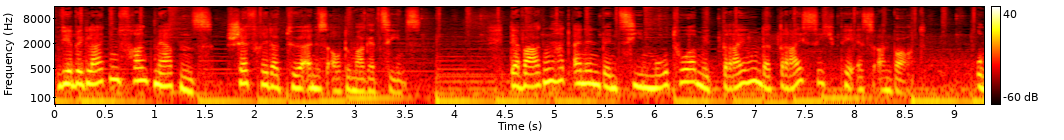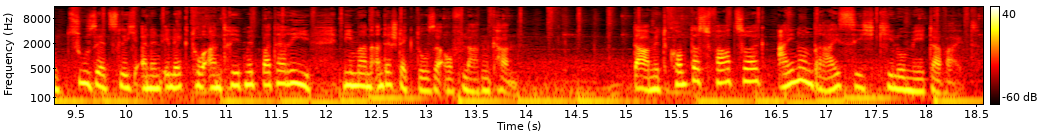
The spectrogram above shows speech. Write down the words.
Wir begleiten Frank Mertens, Chefredakteur eines Automagazins. Der Wagen hat einen Benzinmotor mit 330 PS an Bord und zusätzlich einen Elektroantrieb mit Batterie, die man an der Steckdose aufladen kann. Damit kommt das Fahrzeug 31 Kilometer weit.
